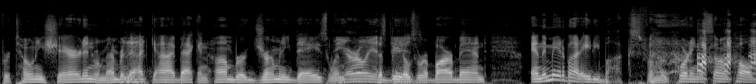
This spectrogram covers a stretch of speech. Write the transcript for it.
for Tony Sheridan. Remember that guy back in Hamburg, Germany days when Mm. The Beatles days. were a bar band. And they made about 80 bucks from recording a song called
